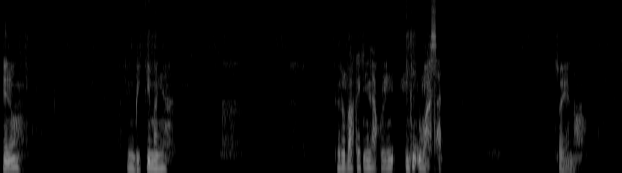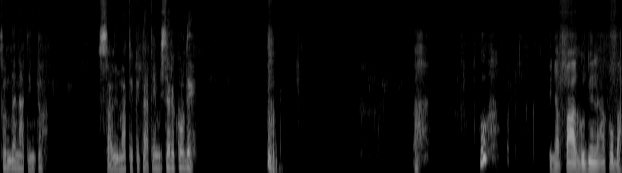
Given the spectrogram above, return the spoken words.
You know? Yung biktima niya. Pero bakit nila ako ini- iniiwasan? So yan o. Sundan natin to. Salimati kita tayo misericorde. Ah. Uh, pinapagod nila ako ba?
